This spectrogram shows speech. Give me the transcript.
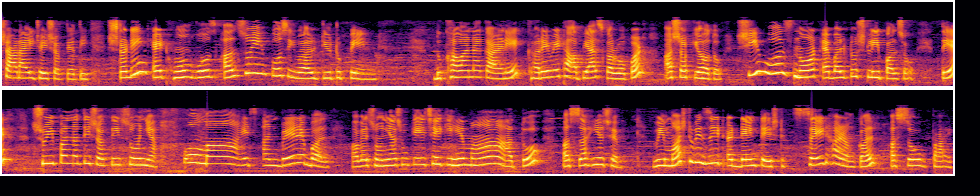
શાળાએ જઈ શકતી હતી. Studying at home was also impossible due to pain દુખાવાના કારણે ઘરે બેઠા અભ્યાસ કરવો પણ અશક્ય હતો. She was not able to sleep also તે સૂઈ પણ નથી શકતી. સોનિયા, ઓ માં ઇટ્સ અનબેરેબલ હવે સોનિયા શું કહે છે કે, હે માં, આ તો અસહ્ય છે. We must visit a dentist said her uncle Ashokbhai.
